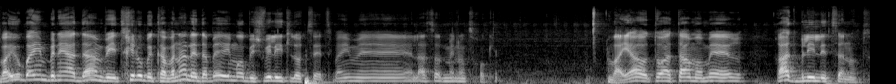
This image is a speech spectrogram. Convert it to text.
והיו באים בני אדם והתחילו בכוונה לדבר עמו בשביל להתלוצץ, באים אה, לעשות ממנו צחוקים. והיה אותו הטעם אומר, רק בלי ליצנות.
